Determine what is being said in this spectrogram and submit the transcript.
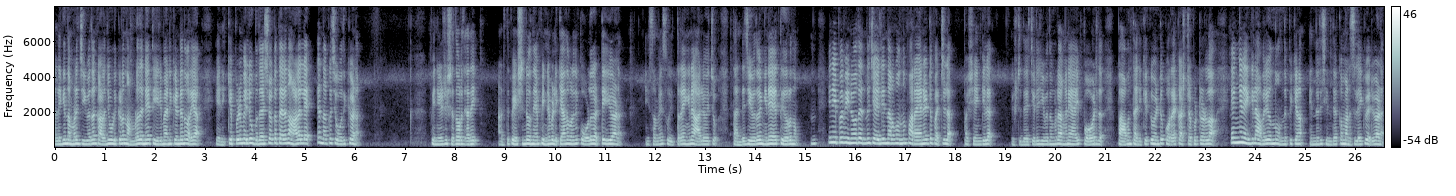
അല്ലെങ്കിൽ നമ്മുടെ ജീവിതം കളഞ്ഞു കുളിക്കണം? നമ്മൾ തന്നെ തീരുമാനിക്കേണ്ടതെന്ന് പറയാം. എനിക്കെപ്പോഴും വലിയ ഉപദേശമൊക്കെ തരുന്ന ആളല്ലേ എന്നൊക്കെ ചോദിക്കുകയാണ് പിന്നീട് ഇഷ തുറച്ച് അതെ അടുത്ത പേഷ്യന്റ് ഒന്ന് ഞാൻ പിന്നെ വിളിക്കാമെന്ന് പറഞ്ഞ് കോൾ കട്ട് ചെയ്യുകയാണ് ഈ സമയം സുയിത്ര ഇങ്ങനെ ആലോചിച്ചു. തന്റെ ജീവിതം ഇങ്ങനെയായി തീർന്നു. ഇനിയിപ്പോൾ വിനോദ് എന്ന് ജയിലിൽ നിന്ന് ഇറങ്ങും ഒന്നും പറയാനായിട്ട് പറ്റില്ല. പക്ഷേങ്കിൽ ഇഷ്ടദേശിയുടെ ജീവിതം കൂടെ അങ്ങനെ ആയി പോവരുത്. പാവം തനിക്കൊക്കെ വേണ്ടി കുറേ കഷ്ടപ്പെട്ടുള്ള എങ്ങനെയെങ്കിലും അവരെ ഒന്ന് ഒന്നിപ്പിക്കണം എന്നൊരു ചിന്തയൊക്കെ മനസ്സിലേക്ക് വരുവാണ്.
